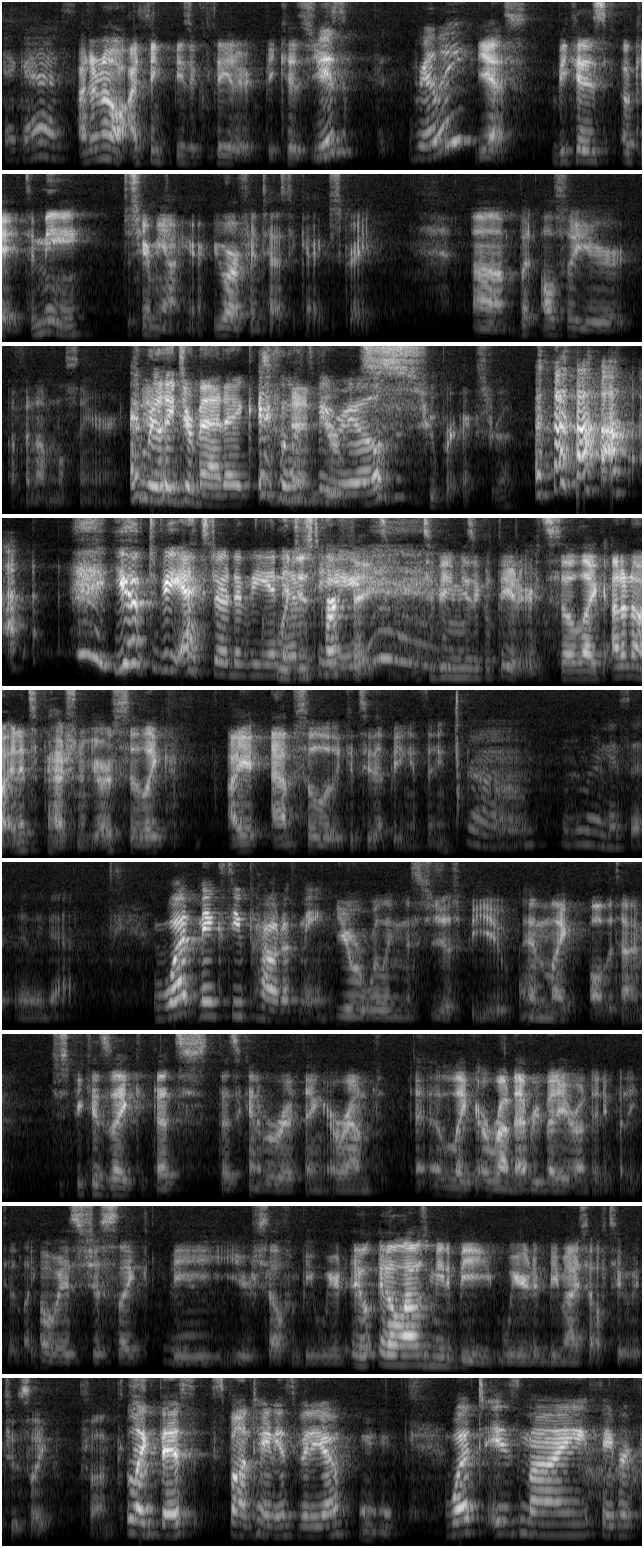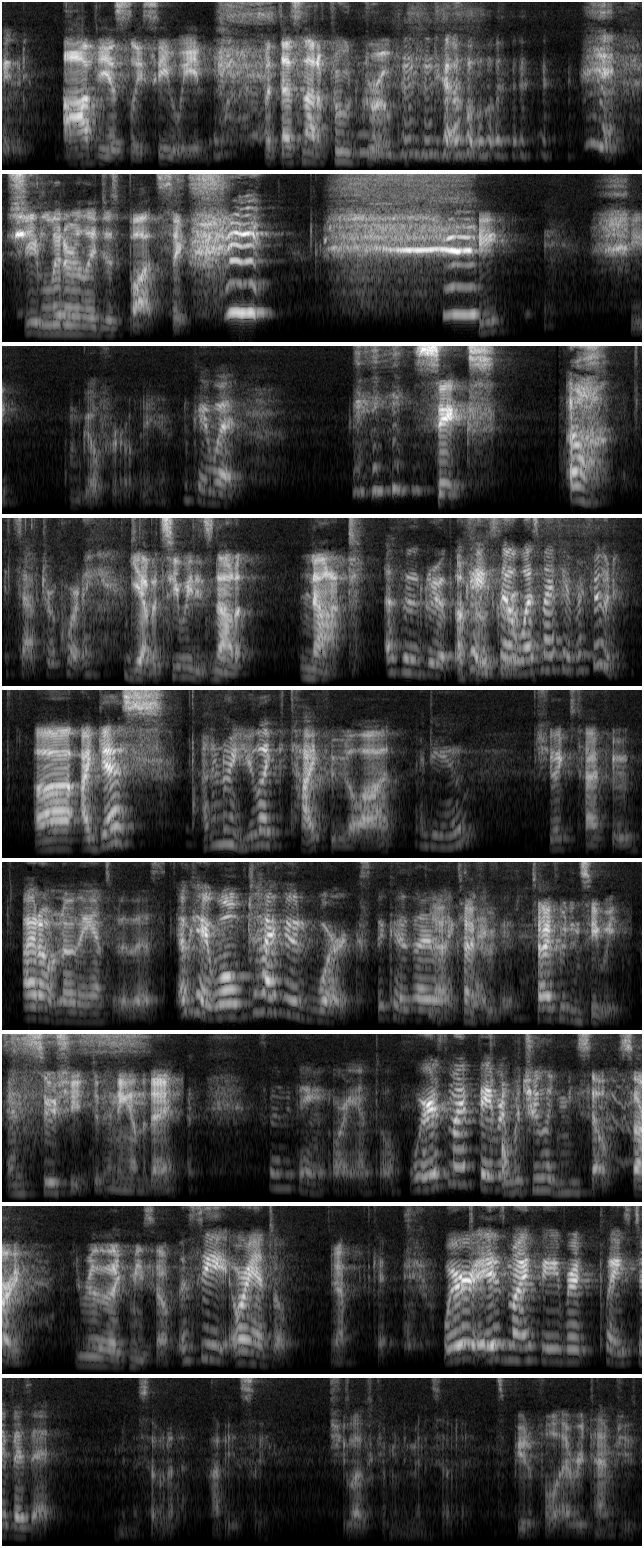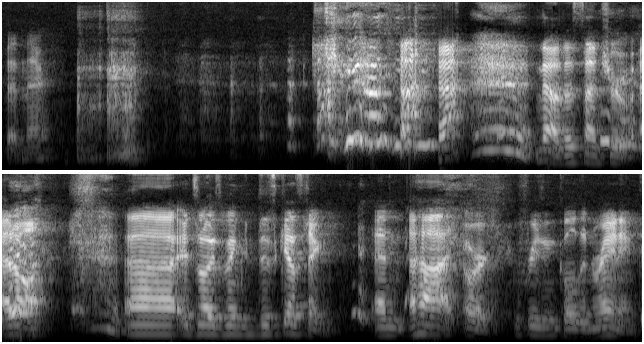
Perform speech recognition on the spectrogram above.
I guess. I don't know. I think musical theater because you. Music, really? Yes, because okay, to me, just hear me out here. You are a fantastic actor, just great. Um, but also you're a phenomenal singer. I'm and- really dramatic. Let's be real. Super extra, You have to be extra to be an which MT. is perfect to be in musical theater. So like, I don't know, and it's a passion of yours. So like, I absolutely could see that being a thing. Oh, well, I miss it really bad. What makes you proud of me? Your willingness to just be you, and like all the time, just because like that's that's kind of a rare thing around. uh, Like around everybody, around anybody, to like always just like be yourself and be weird. It, it allows me to be weird and be myself too, which is like fun. Like this spontaneous video. Mhm. What is my favorite food? obviously seaweed, but that's not a food group. no. She literally just bought six. She, she, She. I'm gopher over here. okay, what? Six. oh, it stopped recording. Yeah, but seaweed is not a, not. A food group. A Okay, food so group. what's my favorite food? Uh, I guess I don't know. You like Thai food a lot. I do. She likes Thai food. I don't know the answer to this. Okay, well, Thai food works because I yeah, like Thai, Thai, food. food. Thai food and seaweed and sushi, depending on the day. So anything Oriental. Where's my favorite? Oh, but you like miso. Sorry, you really like miso. Let's see, Oriental. Yeah, Okay. Where is my favorite place to visit? Minnesota, obviously. She loves coming to Minnesota. It's beautiful every time she's been there. no, that's not true at all. Uh, it's always been disgusting and hot or freezing cold and raining.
